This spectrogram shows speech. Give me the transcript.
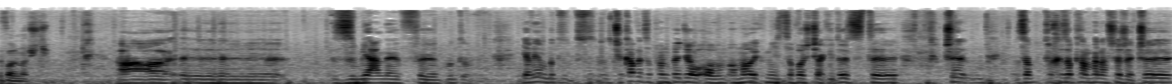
wolności. A y, zmiany w. To, ja wiem, bo to, to ciekawe, co Pan powiedział o, o małych miejscowościach, i to jest. y, Czy za, trochę zapytam Pana szerzej, czy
